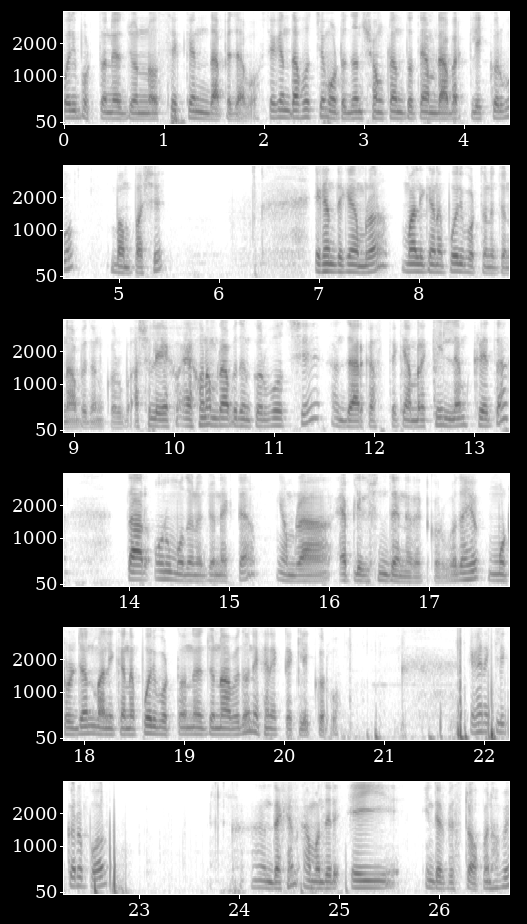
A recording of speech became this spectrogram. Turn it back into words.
পরিবর্তনের জন্য সেকেন্ড ধাপে যাব। সেকেন্ড ধাপ হচ্ছে মোটরযান সংক্রান্ততে আমরা আবার ক্লিক করব বাম পাশে। এখান থেকে আমরা মালিকানা পরিবর্তনের জন্য আবেদন করব। আসলে এখন আমরা আবেদন করব হচ্ছে, যার কাছ থেকে আমরা কিনলাম ক্রেতা, তার অনুমোদনের জন্য একটা আমরা অ্যাপ্লিকেশন জেনারেট করব। যাই হোক, মোটরযান মালিকানা পরিবর্তনের জন্য আবেদন, এখানে একটা ক্লিক করব। এখানে ক্লিক করার পর, দেখেন আমাদের এই ইন্টারফেসটা ওপেন হবে।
